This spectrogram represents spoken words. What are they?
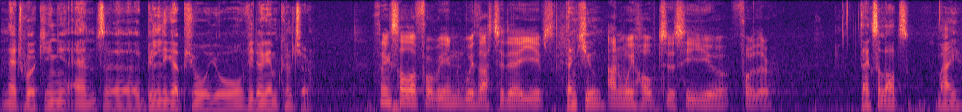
networking and uh, building up your, your video game culture. Thanks a lot for being with us today, Yves, Thank you. and we hope to see you further. Thanks a lot. Bye.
